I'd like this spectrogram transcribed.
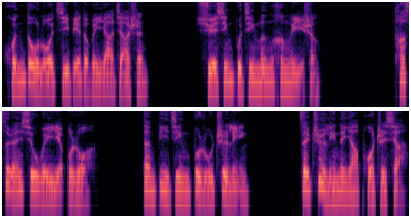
魂斗罗级别的威压加深。血腥不禁闷哼了一声。他虽然修为也不弱，但毕竟不如志玲。在志玲的压迫之下，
